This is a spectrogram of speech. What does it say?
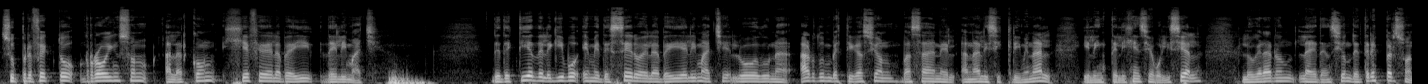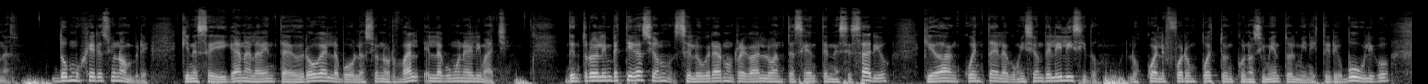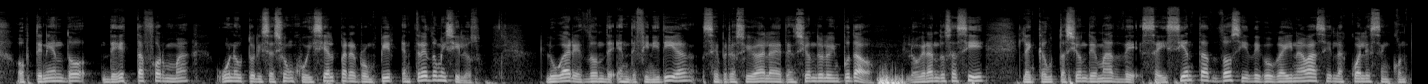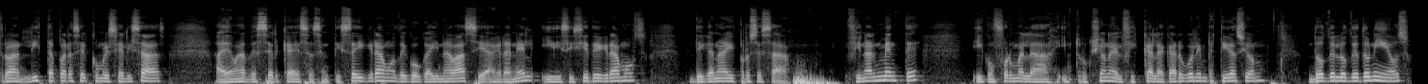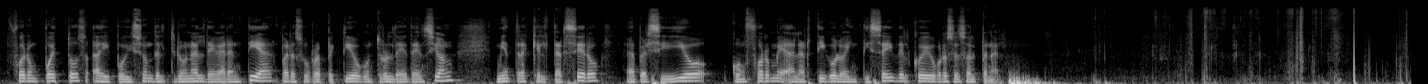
Subprefecto Robinson Alarcón, jefe de la PDI de Limache. Detectives del equipo MT0 de la PDI de Limache, luego de una ardua investigación basada en el análisis criminal y la inteligencia policial, lograron la detención de tres personas, dos mujeres y un hombre, quienes se dedican a la venta de droga en la población Orval en la comuna de Limache. Dentro de la investigación se lograron recabar los antecedentes necesarios que daban cuenta de la comisión del ilícito, los cuales fueron puestos en conocimiento del Ministerio Público, obteniendo de esta forma una autorización judicial para irrumpir en tres domicilios lugares donde en definitiva se procedió a la detención de los imputados, lográndose así la incautación de más de 600 dosis de cocaína base, las cuales se encontraban listas para ser comercializadas, además de cerca de 66 gramos de cocaína base a granel y 17 gramos de cannabis procesada. Finalmente, y conforme a las instrucciones del fiscal a cargo de la investigación, dos de los detenidos fueron puestos a disposición del Tribunal de Garantía para su respectivo control de detención, mientras que el tercero ha percibido conforme al artículo 26 del Código Procesal Penal.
